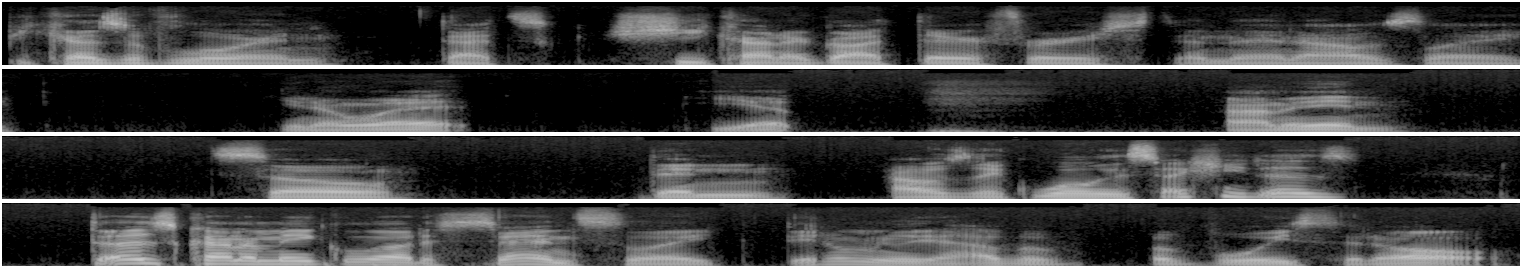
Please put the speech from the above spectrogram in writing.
because of Lauren. That's she kind of got there first. And then I was like, you know what? Yep, I'm in. So then I was like, well, this actually does does kind of make a lot of sense. Like they don't really have a, a voice at all.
